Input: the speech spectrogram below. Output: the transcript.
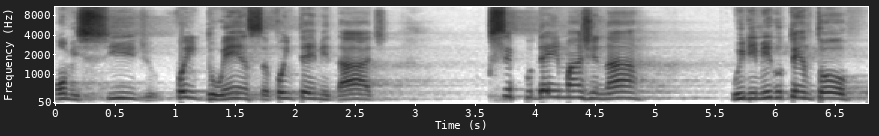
homicídio, foi doença, foi enfermidade. O que você puder imaginar, o inimigo tentou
